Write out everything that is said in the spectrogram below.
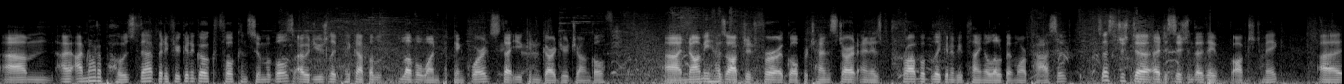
Um, I, am not opposed to that, but if you're going to go full consumables, I would usually pick up a level 1 pink ward so that you can guard your jungle. Uh, Nami has opted for a gold per ten start and is probably going to be playing a little bit more passive. So that's just a, a decision that they've opted to make. Uh,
